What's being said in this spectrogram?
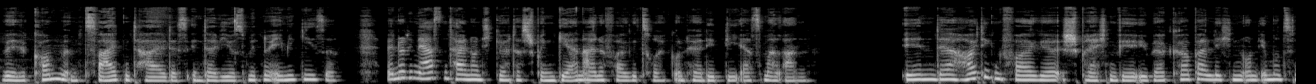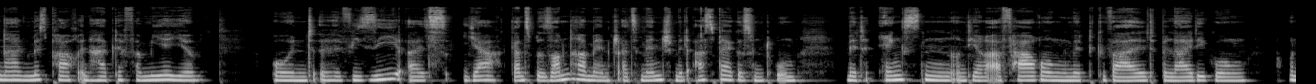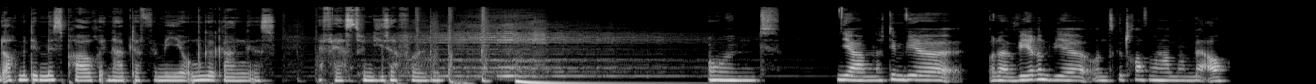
Willkommen im zweiten Teil des Interviews mit Noemi Giese. Wenn du den ersten Teil noch nicht gehört hast, spring gerne eine Folge zurück und hör dir die erstmal an. In der heutigen Folge sprechen wir über körperlichen und emotionalen Missbrauch innerhalb der Familie und äh, wie sie als ja ganz besonderer Mensch, als Mensch mit Asperger-Syndrom, mit Ängsten und ihrer Erfahrungen mit Gewalt, Beleidigung und auch mit dem Missbrauch innerhalb der Familie umgegangen ist, erfährst du in dieser Folge. Und ja, nachdem wir oder während wir uns getroffen haben, haben wir auch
